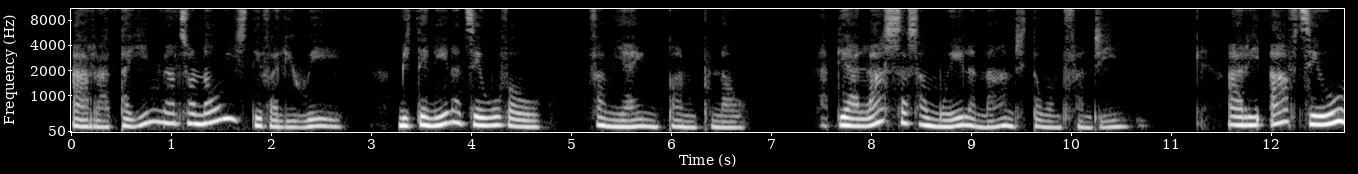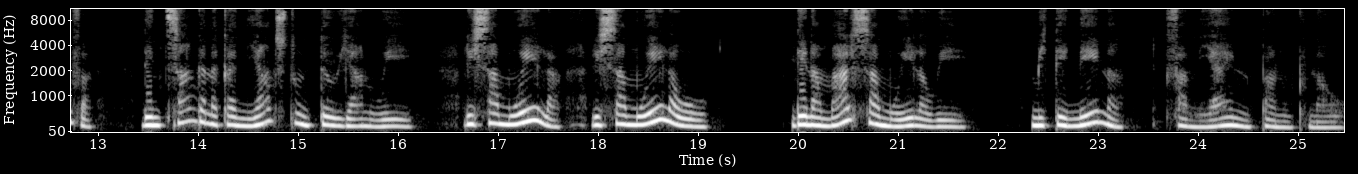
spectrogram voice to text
ary raha tahiany miantso anao izy dia valio hoe, 'Mitenena Jehovah ô, fa mihaino ny mpanomponao. Dia lasa Samoela nandry tao amin'ny fandriany. Ary avy Jehovah dia nitsangana ka niantso toy ny teo ihany hoe, Ry Samoela, ry Samoela ô! Dia namaly Samoela hoe, Mitenena fa mihaino ny mpanomponao.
